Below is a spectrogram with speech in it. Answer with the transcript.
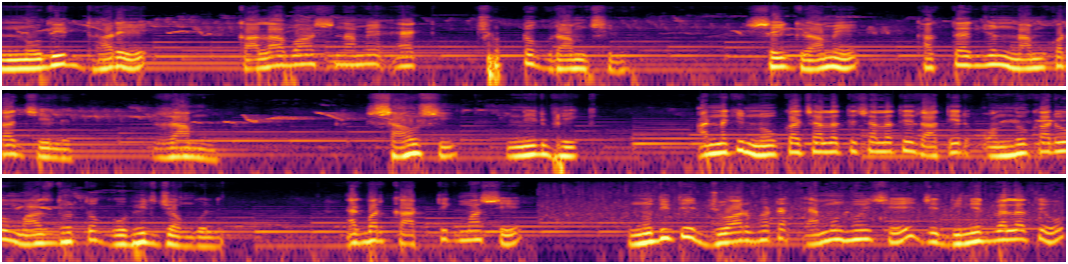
নদীর ধারে কালাবাস নামে এক ছোট্ট গ্রাম ছিল। সেই গ্রামে থাকত একজন নামকরা জেলে, রামু। সাহসী, নির্ভীক আর নাকি নৌকা চালাতে চালাতে রাতের অন্ধকারেও মাছ ধরত গভীর জঙ্গলে। একবার কার্তিক মাসে নদীতে জোয়ার ভাটা এমন হয়েছে যে দিনের বেলাতেও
